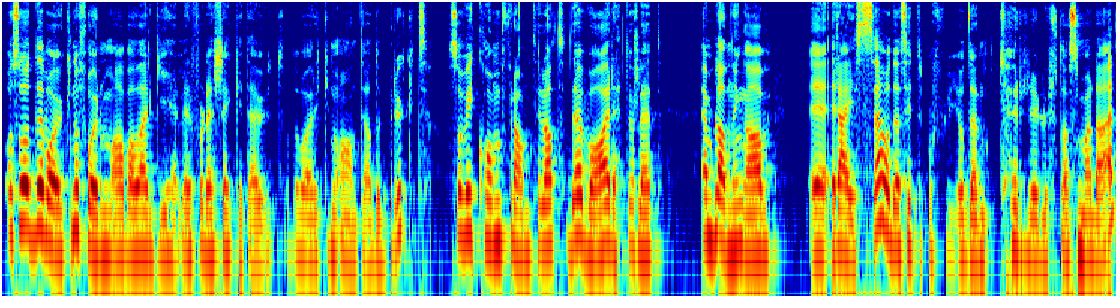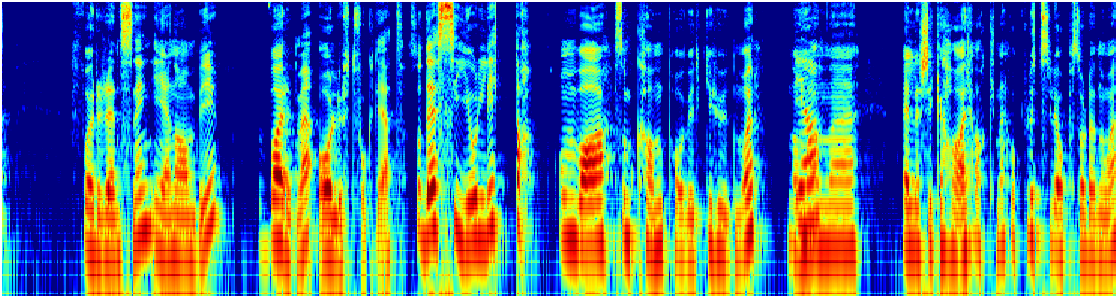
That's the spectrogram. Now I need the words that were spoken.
Og så Det var jo ikke noe form av allergi heller, for det sjekket jeg ut. Og det var ikke noe annet jeg hadde brukt. Så vi kom fram til at det var rett og slett en blanding av eh, reise og det å sitte på fly og den tørre lufta som er der, forurensning i en annen by, varme og luftfuktighet. Så det sier jo litt da, om hva som kan påvirke huden vår når ja. man eh, ellers ikke har akne, og plutselig oppstår det noe.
